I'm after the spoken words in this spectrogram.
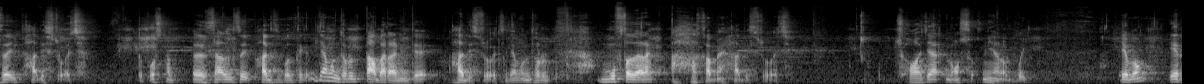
জৈফ হাদিস রয়েছে। তো প্রশ্ন জাল জৈফ হাদিস বলতে গেলে, যেমন ধরুন তাবারানিতে হাদিস রয়েছে, যেমন ধরুন মুফতাদারা হাকামে হাদিস রয়েছে ছ হাজার নশো নিরানব্বই। এবং এর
